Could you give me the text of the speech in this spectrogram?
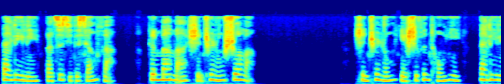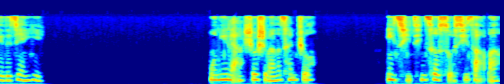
戴丽丽把自己的想法跟妈妈沈春荣说了。沈春荣也十分同意戴丽丽的建议。母女俩收拾完了餐桌，一起进厕所洗澡了。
